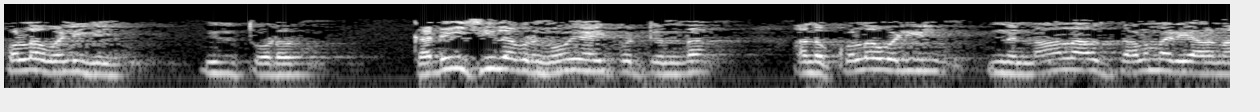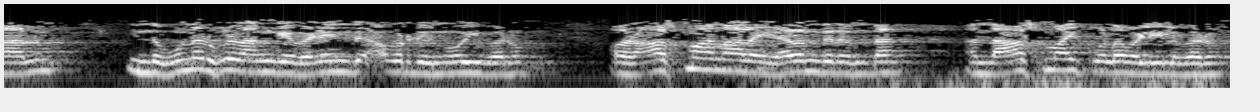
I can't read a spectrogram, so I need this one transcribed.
கொல வழியில் இது தொடரும். கடைசியில் அவர் நோய்வாய்ப்பட்டிருந்தால் அந்த கொல வழியில் இந்த நாலாவது தலைமுறை ஆனாலும் இந்த உணர்வுகள் அங்கே விளைந்து அவருடைய நோய் வரும். அவர் ஆஸ்மானால் இறந்திருந்தால் அந்த ஆஸ்மாய் குல வழியில் வரும்.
